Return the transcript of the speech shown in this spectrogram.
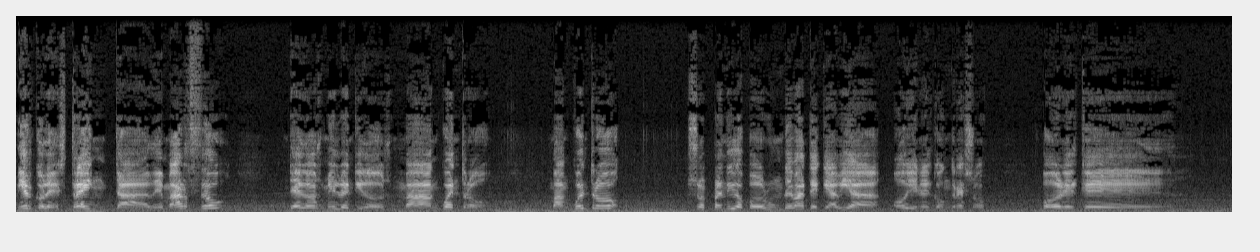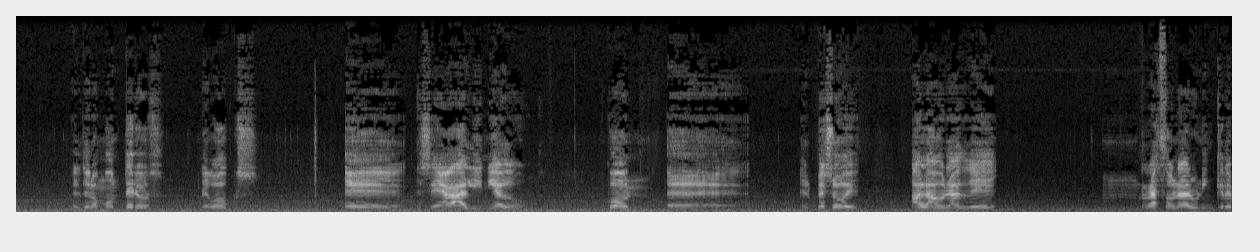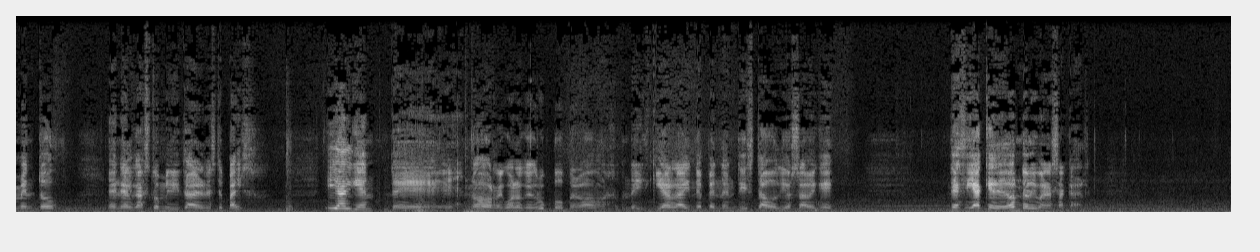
miércoles 30 de marzo de 2022. Me encuentro, me encuentro sorprendido por un debate que había hoy en el Congreso, por el que el de los Monteros de Vox eh, se ha alineado con eh, el PSOE a la hora de razonar un incremento en el gasto militar en este país. Y alguien de, no recuerdo qué grupo, pero vamos, de izquierda, independentista o Dios sabe qué, decía que de dónde lo iban a sacar.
